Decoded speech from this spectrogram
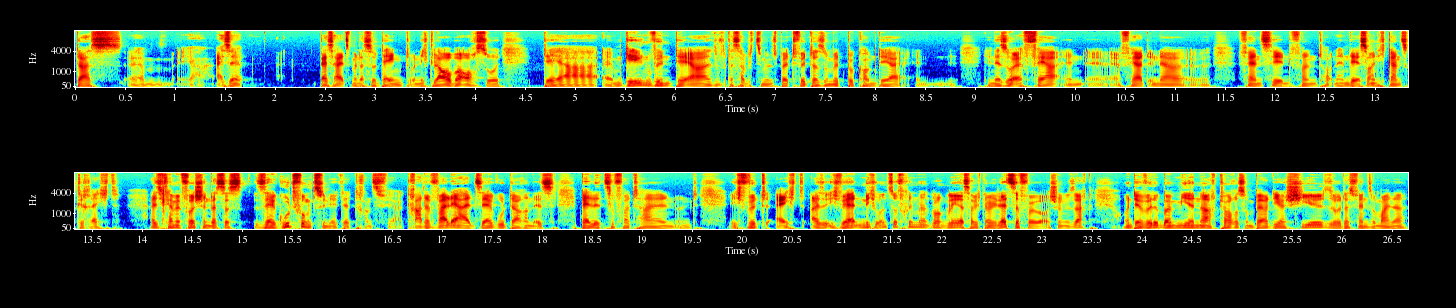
das, ähm, ja, also besser als man das so denkt. Und ich glaube auch so, der ähm, Gegenwind, der er, das habe ich zumindest bei Twitter so mitbekommen, der, den er so erfähr, in, äh, erfährt in der äh, Fanszene von Tottenham, der ist auch nicht ganz gerecht. Also ich kann mir vorstellen, dass das sehr gut funktioniert, der Transfer. Gerade weil er halt sehr gut darin ist, Bälle zu verteilen. Und ich würde echt, also ich wäre nicht unzufrieden mit Longley, das habe ich glaube ich letzte Folge auch schon gesagt. Und der würde bei mir nach Torres und Berdiachil, so das wären so meine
